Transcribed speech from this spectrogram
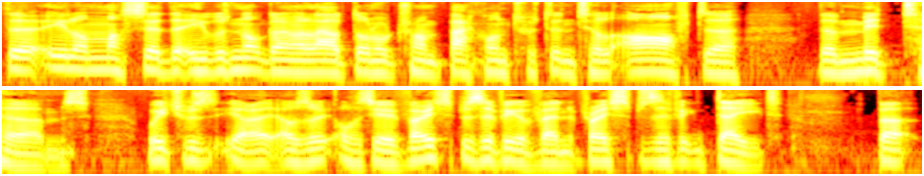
that Elon Musk said that he was not going to allow Donald Trump back on Twitter until after the midterms, which was, you know, was obviously a very specific event, a very specific date, but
